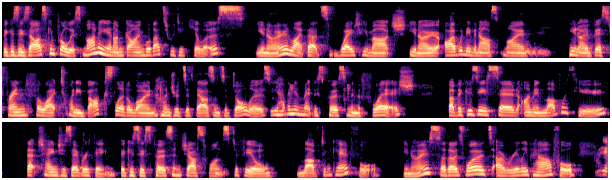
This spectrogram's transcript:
because he's asking for all this money. And I'm going, well, that's ridiculous. You know, like that's way too much. You know, I wouldn't even ask my, you know, best friend for like 20 bucks, let alone hundreds of thousands of dollars. You haven't even met this person in the flesh. But because he said, I'm in love with you, that changes everything because this person just wants to feel loved and cared for you know? So those words are really powerful Yeah.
